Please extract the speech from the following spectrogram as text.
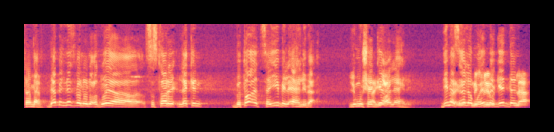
تمام طيب ده بالنسبة للعضوية يا أستاذ طارق لكن بطاقة سيب الأهلي بقى لمشجع أيوة. الأهلي دي مسألة أيوة، مهمة لم- جدا لا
